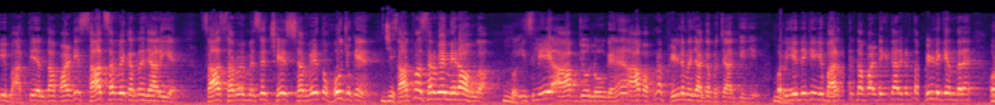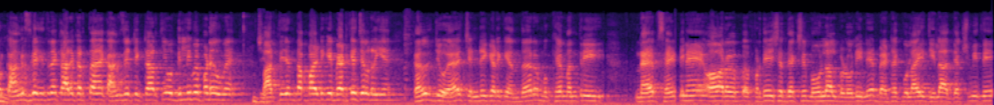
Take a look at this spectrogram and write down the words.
कि भारतीय जनता पार्टी सात सर्वे करने जा रही है। सात सर्वे में से छह सर्वे तो हो चुके हैं। सातवां सर्वे मेरा होगा। हम्म। तो इसलिए आप जो लोग हैं आप अपना फ़ील्ड में जाकर प्रचार कीजिए। और ये देखिए कि भारतीय जनता पार्टी के कार्यकर्ता फ़ील्ड के अंदर हैं और हम्म। कांग्रेस के जितने कार्यकर्ता हैं कांग्रेस के टिकटार्थी वो दिल्ली में पड़े हुए हैं। भारतीय जनता पार्टी की बैठकें चल रही है। कल जो है चंडीगढ़ के अंदर मुख्यमंत्री नायब सैनी ने और प्रदेश अध्यक्ष मोहनलाल बडोली ने बैठक बुलाई। जिला अध्यक्ष भी थे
